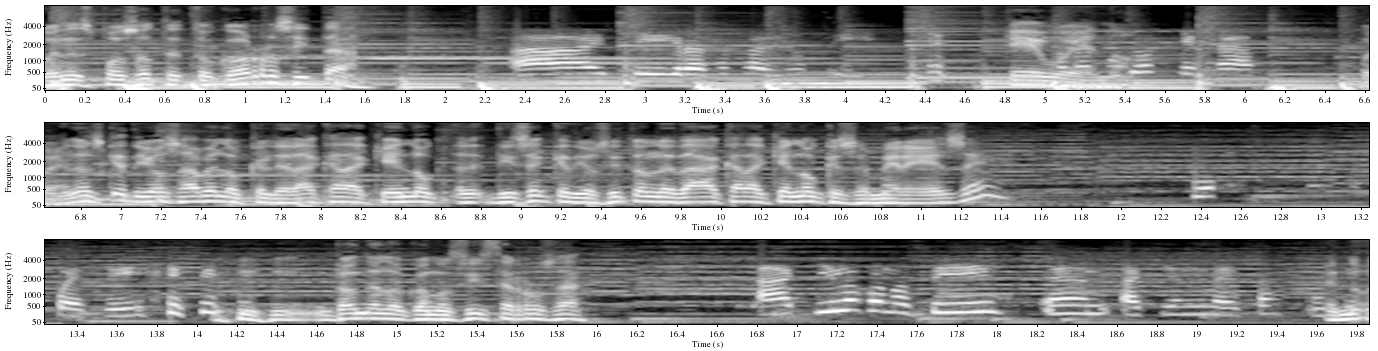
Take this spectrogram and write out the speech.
Buen esposo te tocó, Rosita. Ay, sí, gracias a Dios, sí. Qué bueno. Bueno, es que Dios sabe lo que le da a cada quien. Lo, eh, dicen que Diosito le da a cada quien lo que se merece. Pues sí. ¿Dónde lo conociste, Rosa? Aquí lo conocí, en, aquí en Mesa. En,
